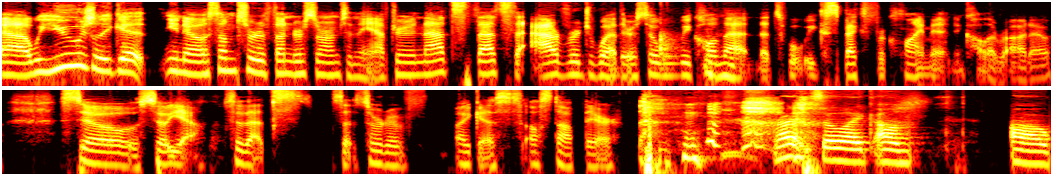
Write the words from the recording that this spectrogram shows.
Uh, we usually get you know some sort of thunderstorms in the afternoon. That's that's the average weather. So we call mm-hmm. that that's what we expect for climate in Colorado. So so yeah. So that's that sort of I guess I'll stop there. right. So like um uh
